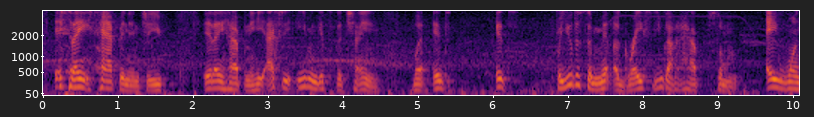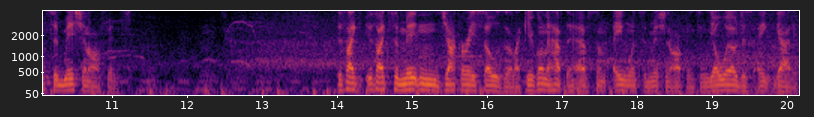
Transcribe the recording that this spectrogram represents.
It ain't happening, Chief. It ain't happening. He actually even gets the chain. But it's it's for you to submit a Gracie, you gotta have some A1 submission offense. It's like it's like submitting Jacare Souza. Like you're gonna have to have some A1 submission offense, and Yoel just ain't got it.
